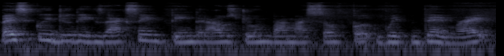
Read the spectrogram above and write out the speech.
basically do the exact same thing that I was doing by myself but with them, right?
